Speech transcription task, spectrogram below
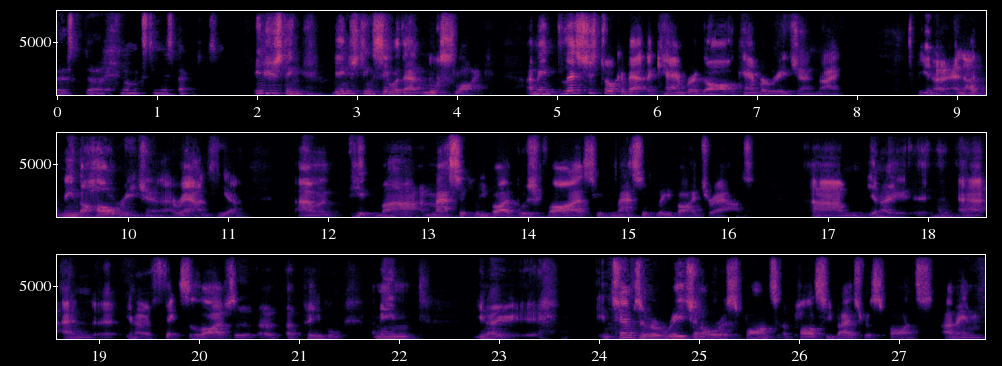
first uh, economic stimulus packages. Interesting. Be interesting to see what that looks like. I mean, let's just talk about the Canberra Canberra region, right? You know, and I mean the whole region around here. Um, hit ma- massively by bushfires, hit massively by drought um, you know, uh, and uh, you know affects the lives of, of, of, people. I mean, you know, in terms of a regional response, a policy-based response. I mean,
